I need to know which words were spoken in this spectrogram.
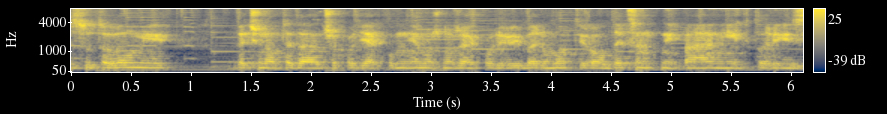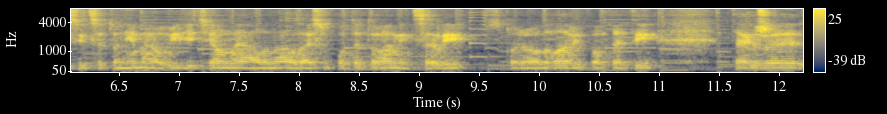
sú to veľmi väčšinou teda, čo chodia ku mne, možno, že aj kvôli výberu motivov, decentní páni, ktorí síce to nemajú viditeľné, ale naozaj sú potetovaní celí, skoro od hlavy po pety. Takže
